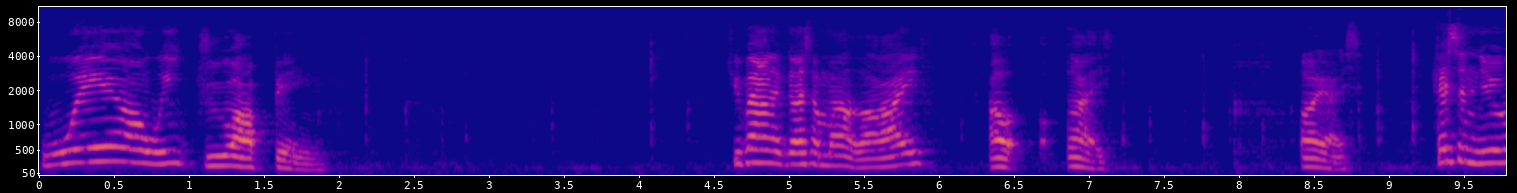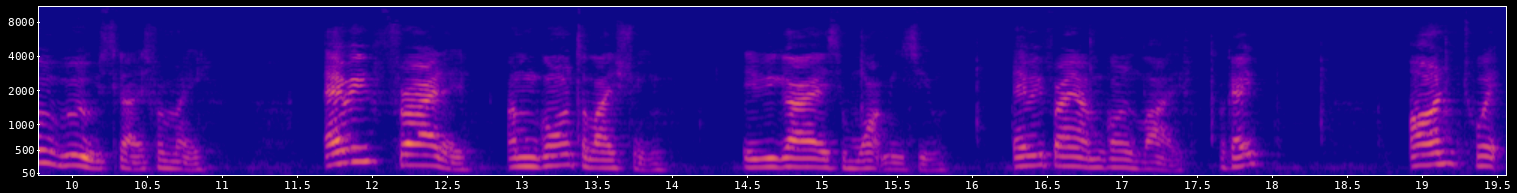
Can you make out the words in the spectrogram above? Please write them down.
Where are we dropping? Too bad, guys, I'm not live. Oh, guys. Alright, guys. Here's some new rules, guys, for me. Every Friday, I'm going to live stream. If you guys want me to. Every Friday, I'm going live. Okay? on Twitch.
